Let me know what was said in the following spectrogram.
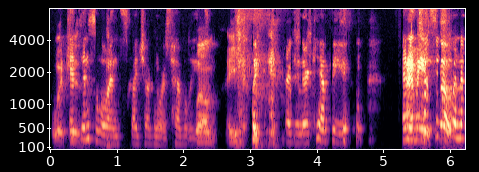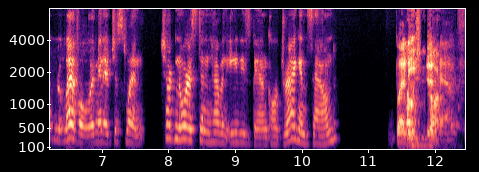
which It's is influenced by Chuck Norris heavily. well. I mean, there can't be. And I it mean, took it to another level. I mean, it just went. Chuck Norris didn't have an '80s band called Dragon Sound. but Oh, he he should got- have.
